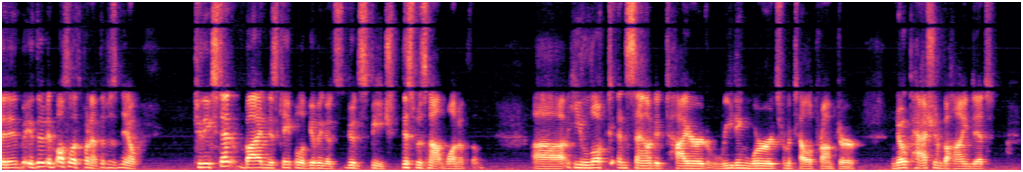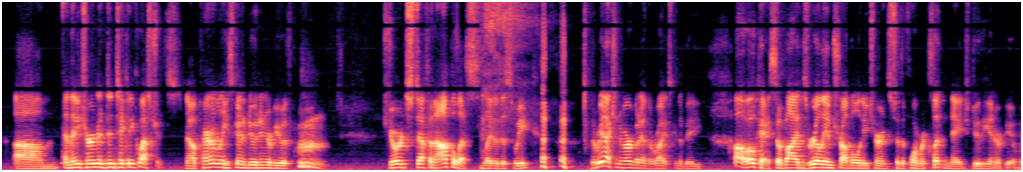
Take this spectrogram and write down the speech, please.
That it, it, also, let's point out, this was, you know, to the extent Biden is capable of giving a good speech, this was not one of them. Uh, he looked and sounded tired, reading words from a teleprompter, no passion behind it. Um, and then he turned and didn't take any questions. Now, apparently, he's going to do an interview with George Stephanopoulos later this week. the reaction of everybody on the right is going to be, oh, okay, so Biden's really in trouble, and he turns to the former Clinton aide to do the interview.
